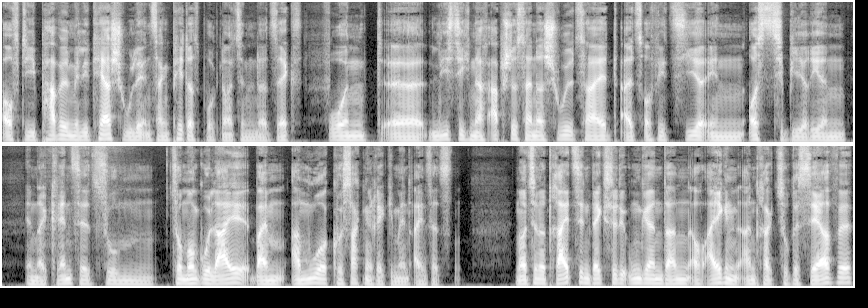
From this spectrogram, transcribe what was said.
auf die Pavel-Militärschule in St. Petersburg 1906 und äh, ließ sich nach Abschluss seiner Schulzeit als Offizier in Ostsibirien in der Grenze zum, zur Mongolei beim Amur-Kosakenregiment einsetzen. 1913 wechselte Ungarn dann auf eigenen Antrag zur Reserve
